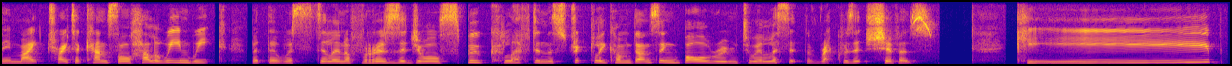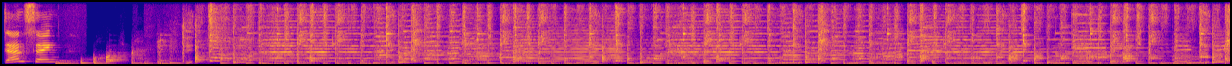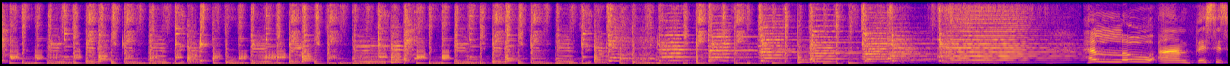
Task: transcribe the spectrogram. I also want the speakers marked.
Speaker 1: They might try to cancel Halloween week, but there was still enough residual spook left in the Strictly Come Dancing ballroom to elicit the requisite shivers. Keep dancing!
